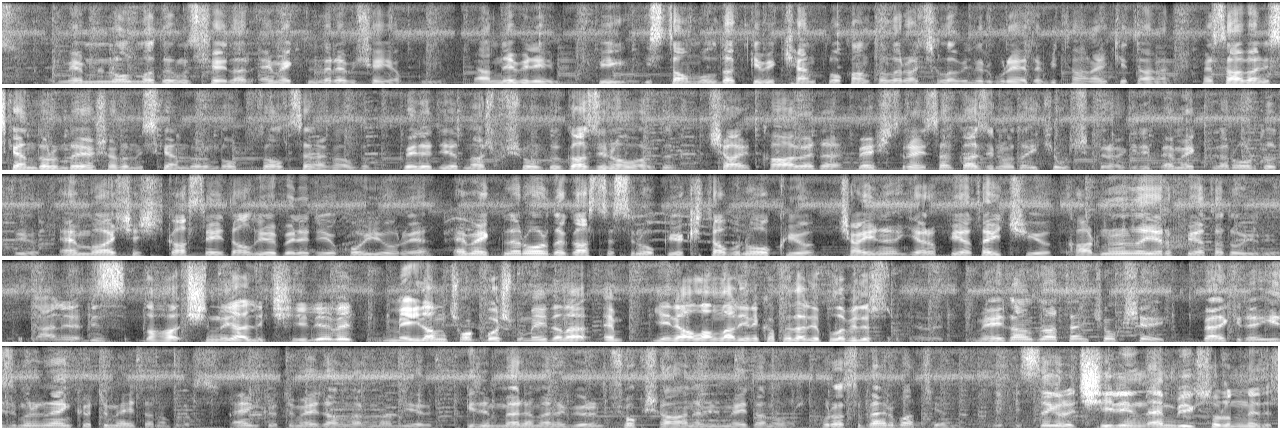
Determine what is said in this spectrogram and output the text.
Memnun olmadığımız şeyler emeklilere bir şey yapmıyor. Yani ne bileyim bir İstanbul'daki gibi kent lokantaları açılabilir buraya da bir tane iki tane. Mesela ben İskenderun'da yaşadım. İskenderun'da 36 sene kaldım. Belediyenin açmış olduğu gazino vardı. Çay kahvede 5 liraysa gazinoda 2,5 lira. Gidip emekliler orada oturuyor. Envai çeşit gazeteyi de alıyor belediye koyuyor oraya. Emekliler orada gazetesini okuyor, kitabını okuyor. Çayını yarı fiyata içiyor. Karnını da yarı fiyata doyuruyor. Yani biz daha şimdi geldik Çiğli'ye ve meydan çok boş. Bu meydana em- yeni alanlar, yeni kafeler yapılabilir. Meydan zaten çok şey. Belki de İzmir'in en kötü meydanı burası. En kötü meydanlarından bir yeri. Gidin Menemen'e görün çok şahane bir meydanı var. Burası berbat yani. Peki size göre Çiğli'nin en büyük sorunu nedir?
